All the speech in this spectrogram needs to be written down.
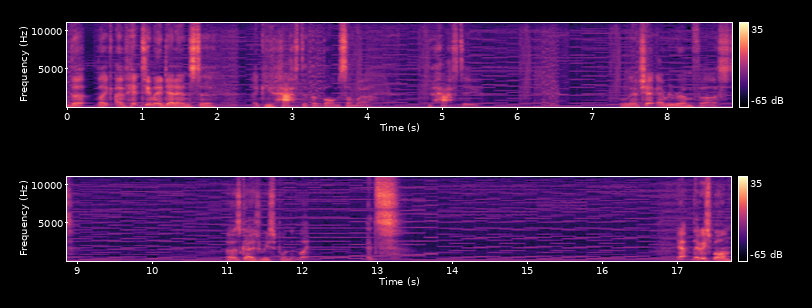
that, like, I've hit too many dead ends to, like, you have to put bombs somewhere. You have to. We're going to check every room first. Those guys respawn them. Like, it's... Yep, they respawn.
